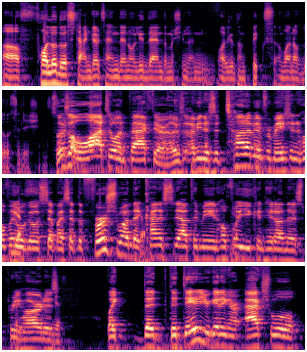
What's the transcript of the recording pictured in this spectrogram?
uh, follow those standards, and then only then the machine learning algorithm picks one of those suggestions. So there's a lot to unpack there. There's, I mean, there's a ton of information, and hopefully we'll go step by step. The first one that kind of stood out to me, and hopefully you can hit on this pretty hard, is Yes. like the the data you're getting are actual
